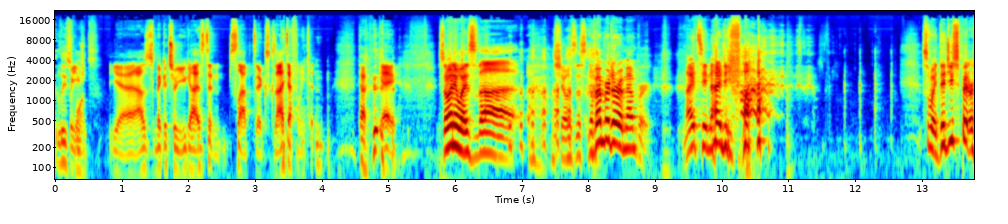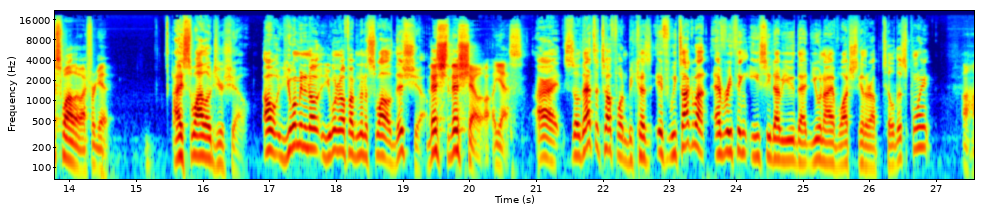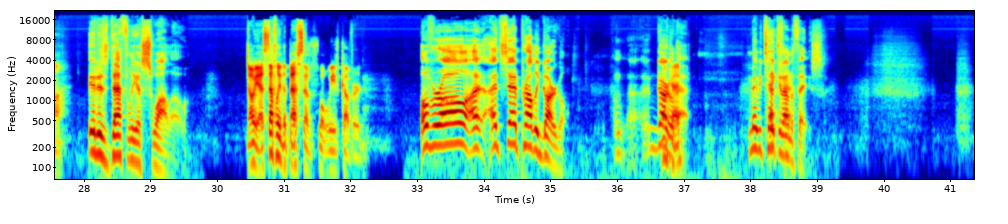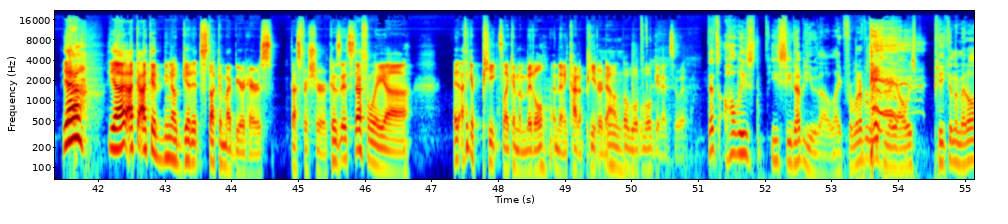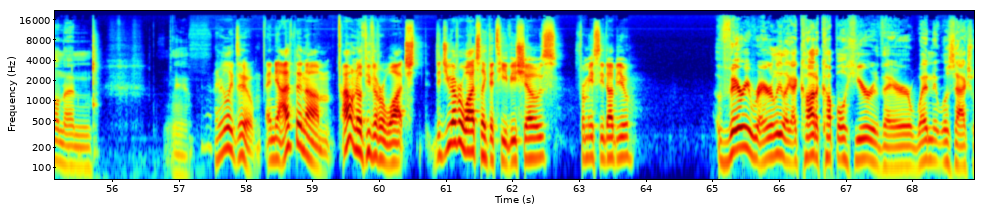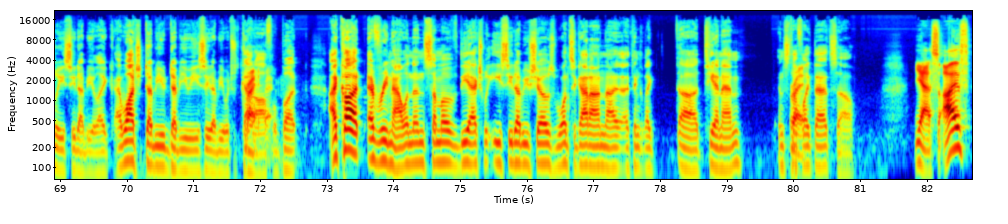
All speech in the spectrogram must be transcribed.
at least once. Yeah, I was just making sure you guys didn't slap dicks because I definitely didn't. That'd gay. so, anyways, the show is this? November to Remember, 1995. so wait, did you spit or swallow? I forget. I swallowed your show. Oh, you want me to know? You want to know if I'm going to swallow this show? This this show, yes. All right, so that's a tough one because if we talk about everything ECW that you and I have watched together up till this point, Uh huh. it is definitely a swallow. Oh yeah, it's definitely the best of what we've covered. Overall, I, I'd say I'd probably gargle, Uh, gargle Okay. that, maybe take That's it on the face. Yeah, yeah, I, I could, you know, get it stuck in my beard hairs. That's for sure. Because it's definitely, uh, I think it peaked like in the middle and then it kind of petered out. Mm. But we'll we'll get into it. That's always ECW though. Like for whatever reason, they always peak in the middle and then, yeah. They really do. And yeah, I've been, um, I don't know if you've ever watched. Did you ever watch like the TV shows from ECW? Very rarely, like I caught a couple here or there when it was actually ECW. Like I watched WWE ECW, which was kind Right, right. awful, but I caught every now and then some of the actual ECW shows once it got on. I, I think like uh, TNN and stuff Right. like that. So Yeah, so I've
